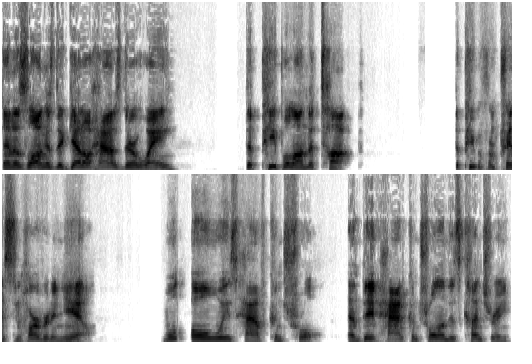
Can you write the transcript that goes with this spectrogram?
And as long as the ghetto has their way, the people on the top, the people from Princeton, Harvard, and Yale, will always have control. And they've had control in this country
